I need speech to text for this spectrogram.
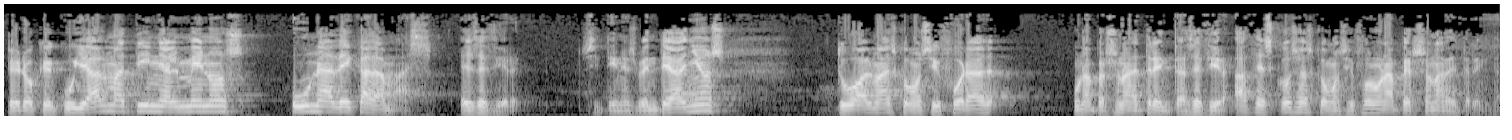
pero que cuya alma tiene al menos una década más. Es decir, si tienes 20 años, tu alma es como si fuera una persona de 30, es decir, haces cosas como si fuera una persona de 30.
